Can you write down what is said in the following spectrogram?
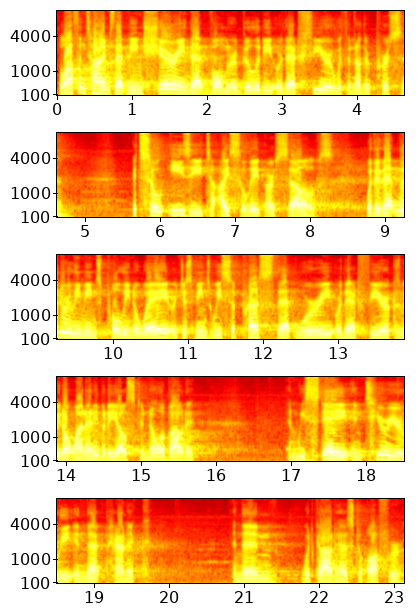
Well, oftentimes that means sharing that vulnerability or that fear with another person. It's so easy to isolate ourselves, whether that literally means pulling away or just means we suppress that worry or that fear because we don't want anybody else to know about it. And we stay interiorly in that panic. And then what God has to offer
